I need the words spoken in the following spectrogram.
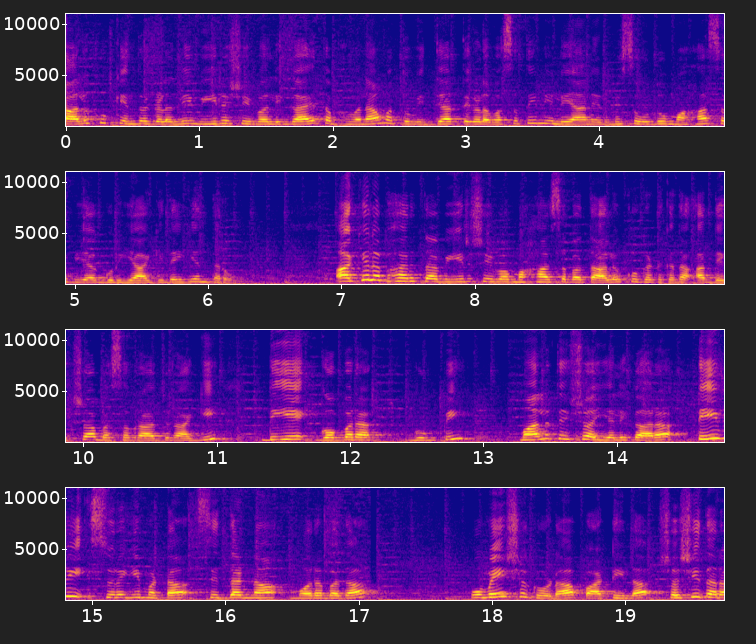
ತಾಲೂಕು ಕೇಂದ್ರಗಳಲ್ಲಿ ವೀರಶೈವ ಲಿಂಗಾಯತ ಭವನ ಮತ್ತು ವಿದ್ಯಾರ್ಥಿಗಳ ವಸತಿ ನಿಲಯ ನಿರ್ಮಿಸುವುದು ಮಹಾಸಭೆಯ ಗುರಿಯಾಗಿದೆ ಎಂದರು. ಅಖಿಲ ಭಾರತ ವೀರಶೈವ ಮಹಾಸಭಾ ತಾಲೂಕು ಘಟಕದ ಅಧ್ಯಕ್ಷ ಬಸವರಾಜರಾಗಿ ಡಿಎ ಗೊಬ್ಬರ ಗುಂಪಿ ಮಾಲತೇಶ ಯಲಿಗಾರ, ಟಿವಿ ಸುರಗಿಮಠ ಸಿದ್ದಣ್ಣ ಮೊರಬದ, ಉಮೇಶಗೌಡ ಪಾಟೀಲ, ಶಶಿಧರ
